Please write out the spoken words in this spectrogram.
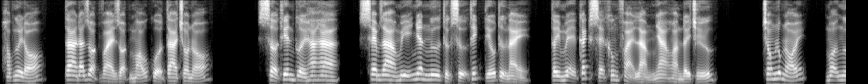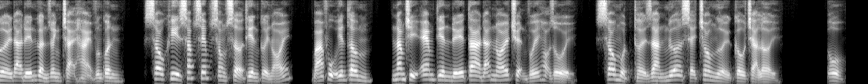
Học người đó, ta đã giọt vài giọt máu của ta cho nó. Sở thiên cười ha ha, xem ra Mỹ nhân ngư thực sự thích tiếu tử này, Tây mẹ cách sẽ không phải làm nha hoàn đấy chứ. Trong lúc nói, mọi người đã đến gần doanh trại hải vương quân, sau khi sắp xếp xong sở thiên cười nói, bá phụ yên tâm, năm chị em tiên đế ta đã nói chuyện với họ rồi, sau một thời gian nữa sẽ cho người câu trả lời. Ồ,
